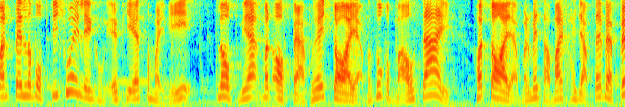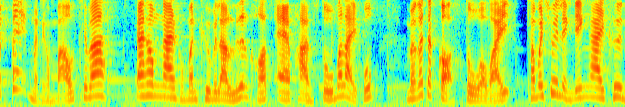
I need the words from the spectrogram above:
มันเป็นระบบที่ช่วยเลงของ FPS สมัยนี้ ระบบเนี้ยมันออกแบบเพื่อให้จอยอะมาสู้กับเมาส์ได้ เพราะจอยอะมันไม่สามารถขยับได้แบบเป๊ะๆเหมือนกับเมาส์ใช่ปะการทำงานของมันคือเวลาเลื่อนคอสแอร์ผ่านสตูเมื่อไหร่ปุ๊บ มันก็จะเกาะสตูเอาไว้ทำให้ช่วยเลงได้ง่ายขึ้น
